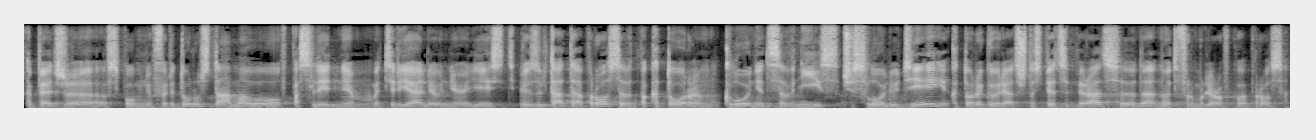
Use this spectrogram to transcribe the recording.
Опять же, вспомню Фариду Рустамову. В последнем материале у нее есть результаты опросов, по которым клонится вниз число людей, которые говорят, что спецоперацию, да, ну это формулировка вопроса,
